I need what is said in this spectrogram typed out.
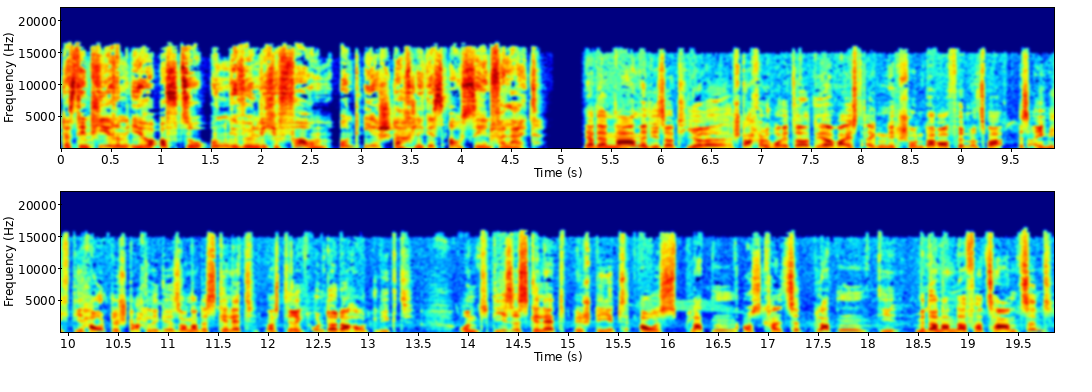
das den Tieren ihre oft so ungewöhnliche Form und ihr stachliges Aussehen verleiht. Ja, der Name dieser Tiere, Stachelhäuter, der weist eigentlich schon darauf hin. Und zwar ist eigentlich nicht die Haut das Stachelige, sondern das Skelett, was direkt unter der Haut liegt. Und dieses Skelett besteht aus Platten, aus Kalzitplatten, die miteinander verzahnt sind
